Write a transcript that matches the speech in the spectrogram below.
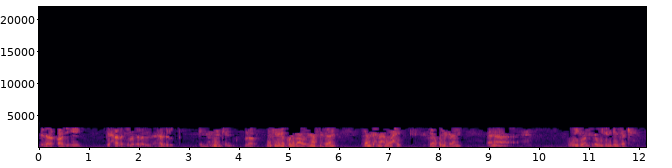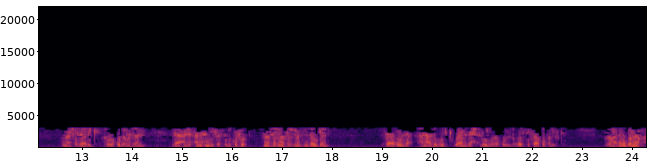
لانعقاده بحالة مثلا هزل؟ ممكن. نعم. ممكن أن يكون بعض الناس مثلا يمزح مع واحد فيقول مثلا أنا أريد أن تزوجني بنتك وما شابه ذلك أو يقول له مثلا لا أنا أنا عندي لست بالكفر ما ما زوجا. فيقول لا أنا أزوجك ويمزح عليه ويقول زوجتك فيقول خليفتك وهذا ربما يقع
